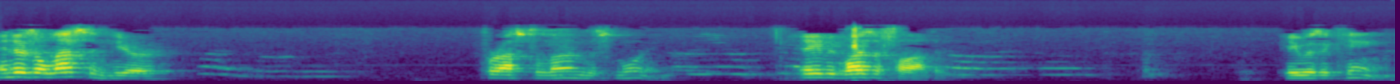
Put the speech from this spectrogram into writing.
And there's a lesson here for us to learn this morning. David was a father. He was a king.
